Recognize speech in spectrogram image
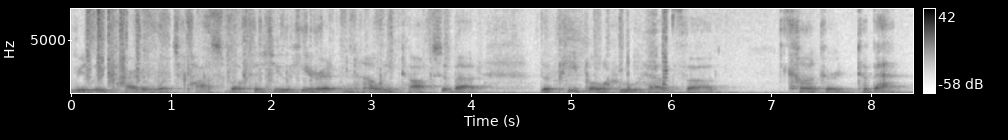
really part of what's possible because you hear it in how he talks about the people who have uh, conquered Tibet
